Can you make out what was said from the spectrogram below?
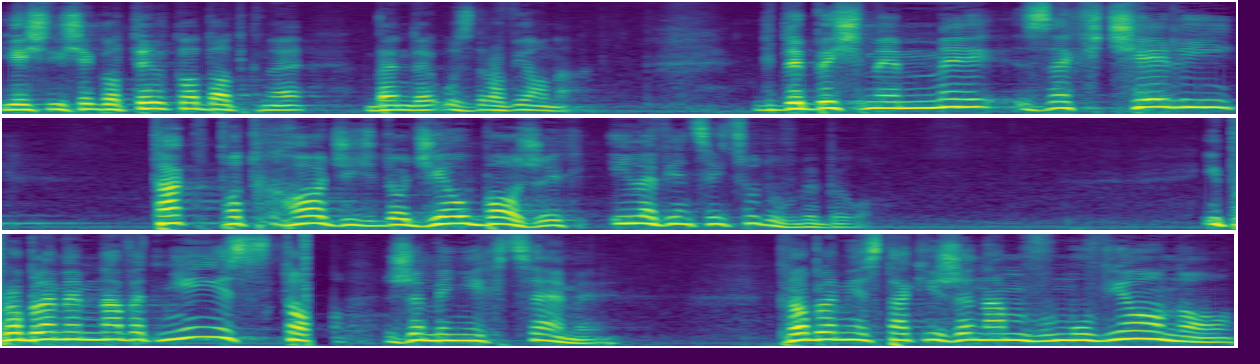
Jeśli się go tylko dotknę, będę uzdrowiona. Gdybyśmy my zechcieli tak podchodzić do dzieł Bożych, ile więcej cudów by było. I problemem nawet nie jest to, że my nie chcemy. Problem jest taki, że nam wmówiono,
